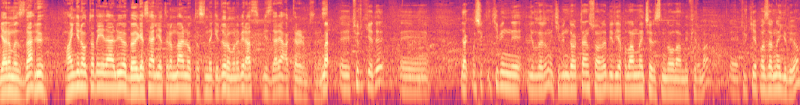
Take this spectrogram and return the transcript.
yanımızda. Hangi noktada ilerliyor? Bölgesel yatırımlar noktasındaki durumunu biraz bizlere aktarır mısınız? Ben, e, Türkiye'de e, yaklaşık 2000'li yılların 2004'ten sonra bir yapılanma içerisinde olan bir firma. E, Türkiye pazarına giriyor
